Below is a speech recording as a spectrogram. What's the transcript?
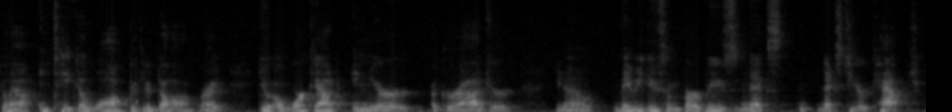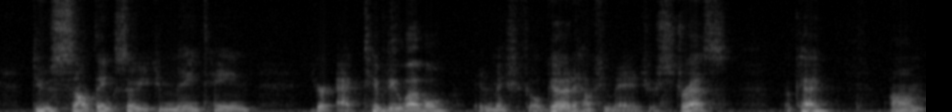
Go out and take a walk with your dog. Right, do a workout in your garage or you know maybe do some burpees next next to your couch. Do something so you can maintain your activity level it makes you feel good. It helps you manage your stress. Okay, um,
